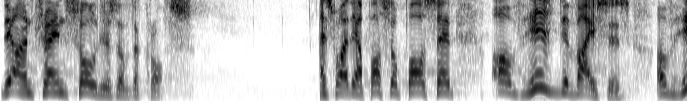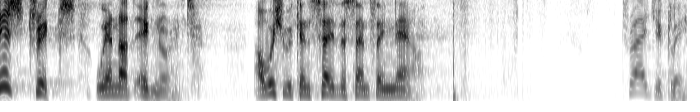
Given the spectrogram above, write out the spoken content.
the untrained soldiers of the cross. That's why the Apostle Paul said, Of his devices, of his tricks, we're not ignorant. I wish we can say the same thing now. Tragically,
